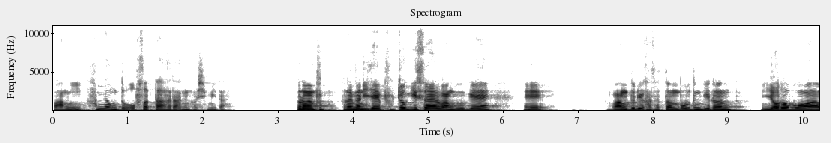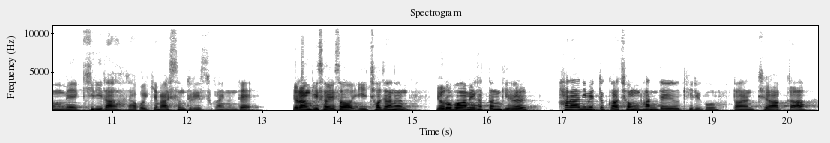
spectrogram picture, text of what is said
왕이 한 명도 없었다라는 것입니다. 그러면 북, 그러면 이제 북쪽 이스라엘 왕국의 에, 왕들이 갔었던 모든 길은 여로보암의 길이라라고 이렇게 말씀드릴 수가 있는데 열왕기서에서 이 저자는 여로보암이 갔던 길을 하나님의 뜻과 정반대의 길이고 또한 죄악과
